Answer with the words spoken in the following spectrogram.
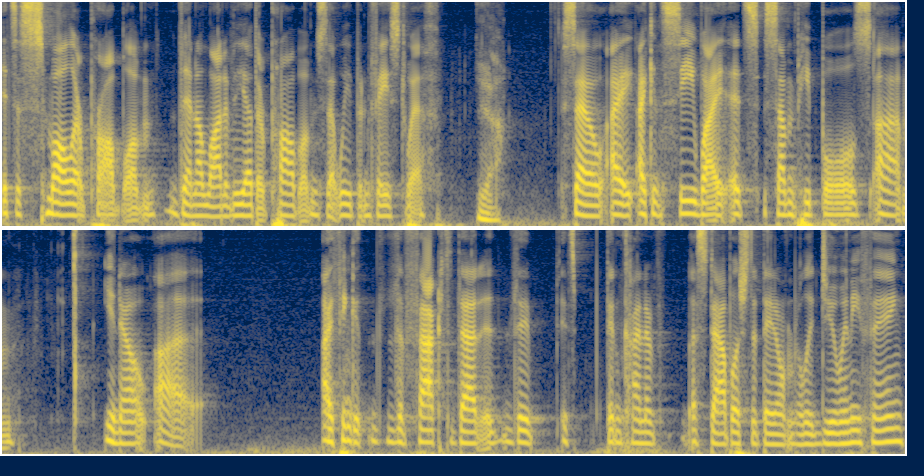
it's a smaller problem than a lot of the other problems that we've been faced with. yeah. So I, I can see why it's some people's, um, you know, uh, I think it, the fact that it, the, it's been kind of established that they don't really do anything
